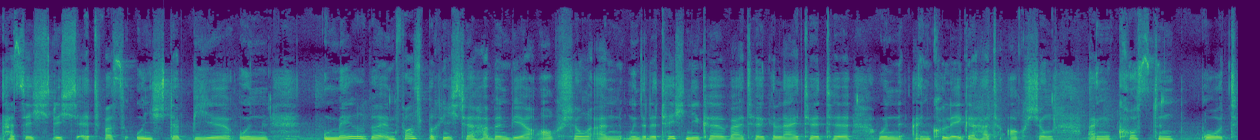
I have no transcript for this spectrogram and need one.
tatsächlich etwas unstabil und mehrere Empfangsberichte haben wir auch schon an unsere Techniker weitergeleitet. Und ein Kollege hat auch schon ein Kostenbrot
